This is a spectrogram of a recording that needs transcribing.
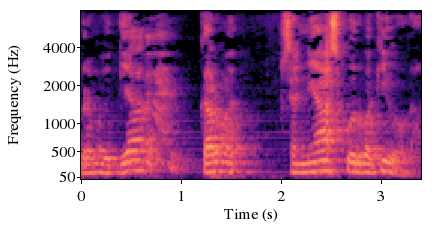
ब्रह्म विद्या कर्म संन्यास पूर्वक ही होगा।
